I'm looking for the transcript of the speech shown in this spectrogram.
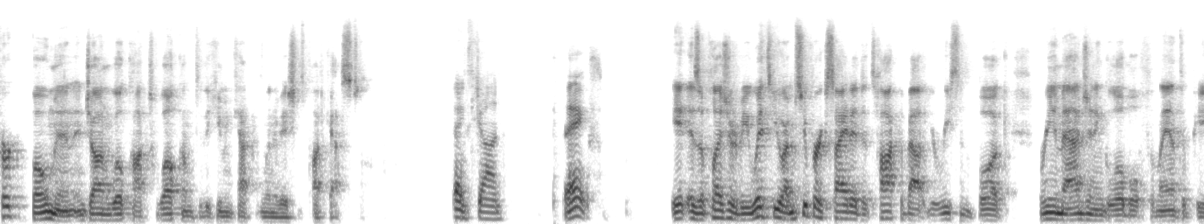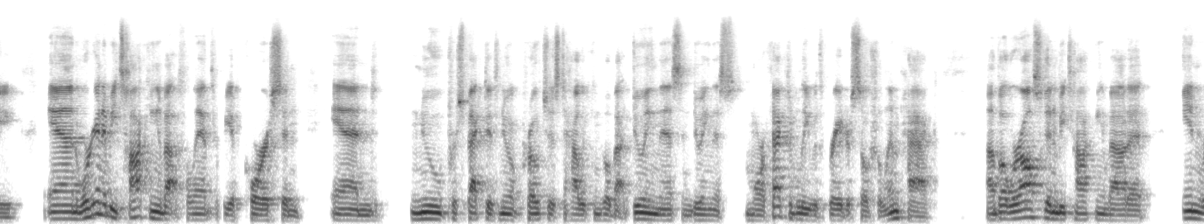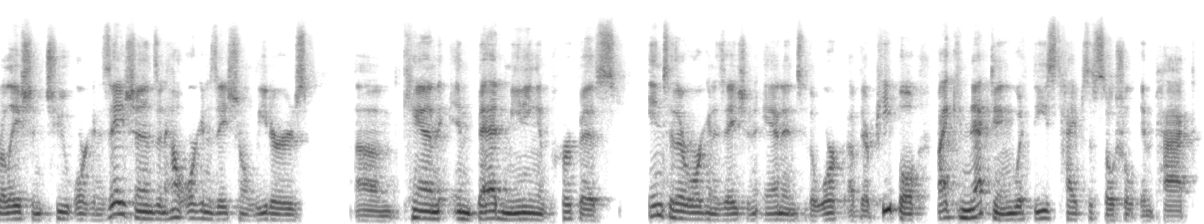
Kirk Bowman and Jon Wilcox, welcome to the Human Capital Innovations Podcast. Thanks, John. Thanks. It is a pleasure to be with you. I'm super excited to talk about your recent book, Reimagining Global Philanthropy. And we're going to be talking about philanthropy, of course, and, and new perspectives, new approaches to how we can go about doing this and doing this more effectively with greater social impact. Uh, but we're also going to be talking about it in relation to organizations and how organizational leaders um, can embed meaning and purpose into their organization and into the work of their people by connecting with these types of social impact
